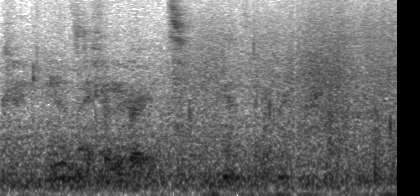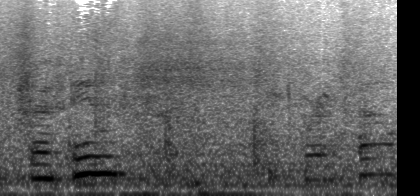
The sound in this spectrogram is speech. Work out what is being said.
Okay, my favorite. Breath in. Breath out.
